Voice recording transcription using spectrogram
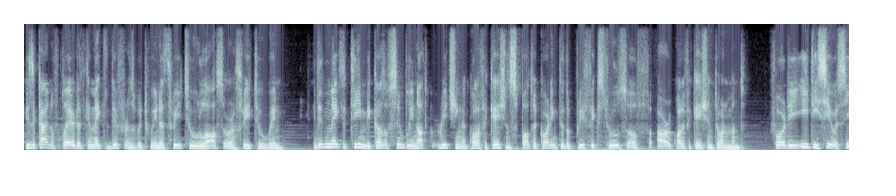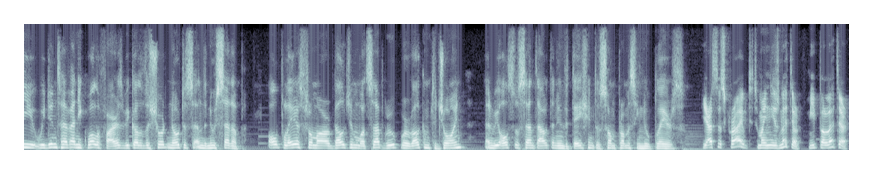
He's the kind of player that can make the difference between a 3-2 loss or a 3-2 win. He didn't make the team because of simply not reaching a qualification spot according to the prefixed rules of our qualification tournament. For the ETCOC, we didn't have any qualifiers because of the short notice and the new setup. All players from our Belgium WhatsApp group were welcome to join, and we also sent out an invitation to some promising new players. You are subscribed to my newsletter, Meeple Letter.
